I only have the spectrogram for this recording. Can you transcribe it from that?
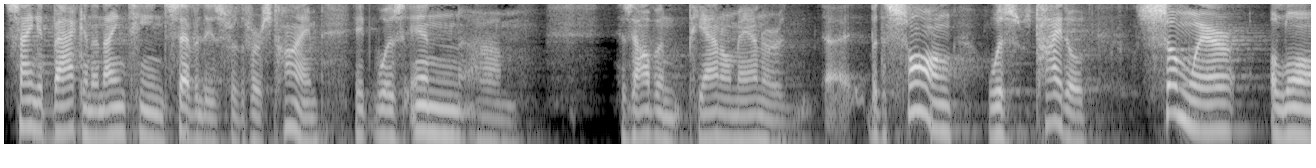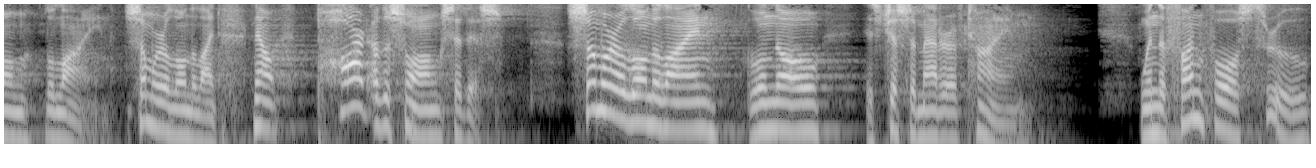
sang it back in the 1970s for the first time. It was in um, his album Piano Man, or uh, but the song was titled "Somewhere Along the Line." Somewhere along the line. Now, part of the song said this: "Somewhere along the line, we'll know it's just a matter of time when the fun falls through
